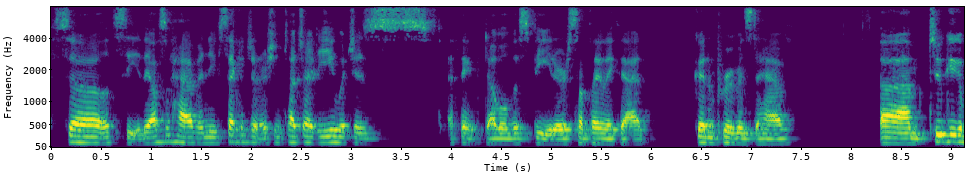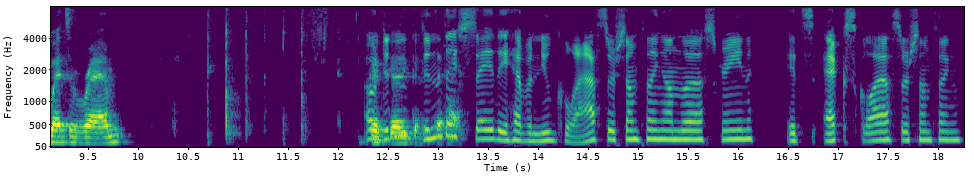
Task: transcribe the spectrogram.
so let's see. They also have a new second generation Touch ID, which is I think double the speed or something like that. Good improvements to have. Um, two gigabytes of RAM. Oh, Good, didn't good, good didn't they have. say they have a new glass or something on the screen? It's X glass or something.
